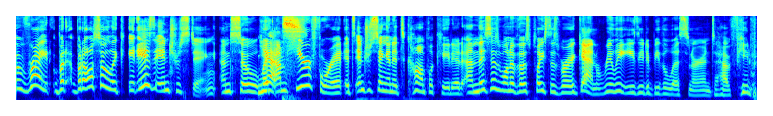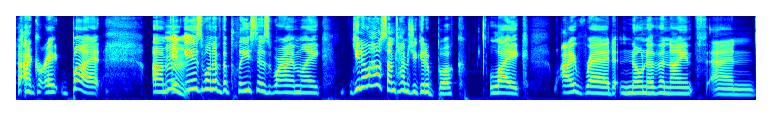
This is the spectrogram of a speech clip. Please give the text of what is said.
uh, right, but but also like it is interesting, and so like I'm here for it. It's interesting and it's complicated, and this is one of those places where again, really easy to be the listener and to have feedback, right? But um, it Mm. is one of the places where I'm like, you know how sometimes you get a book like. I read Nona the Ninth and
